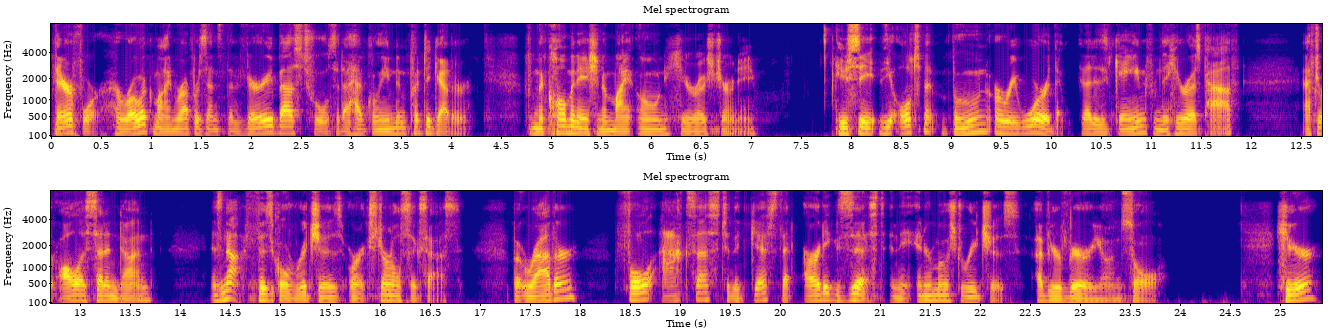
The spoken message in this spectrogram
Therefore, Heroic Mind represents the very best tools that I have gleaned and put together from the culmination of my own hero's journey. You see, the ultimate boon or reward that, that is gained from the hero's path, after all is said and done, is not physical riches or external success, but rather full access to the gifts that already exist in the innermost reaches of your very own soul. Here,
